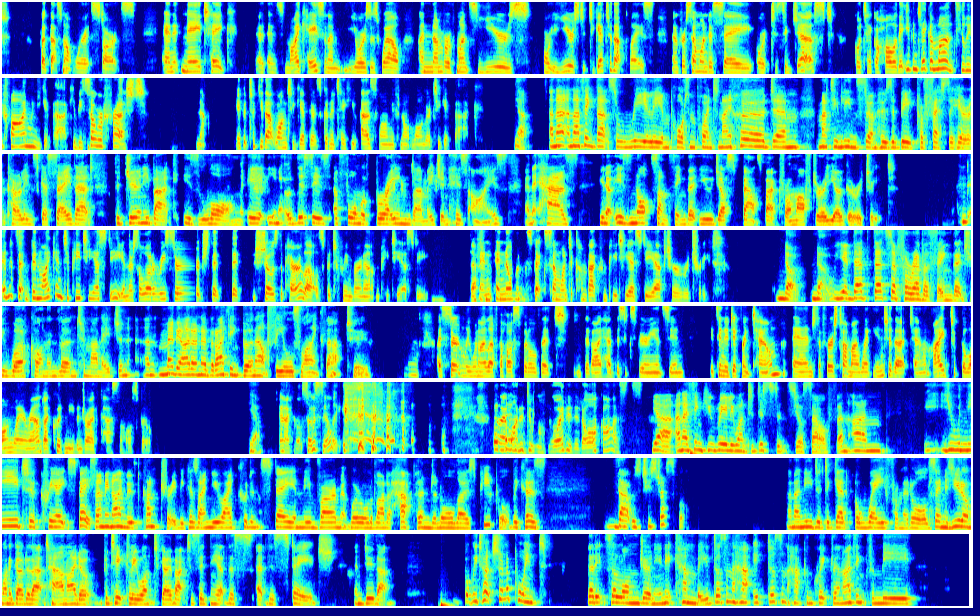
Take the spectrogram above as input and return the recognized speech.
but that's not where it starts. And it may take, as my case, and I'm yours as well, a number of months, years, or years to, to get to that place. And for someone to say or to suggest go take a holiday, even take a month. You'll be fine when you get back. You'll be so refreshed. No, if it took you that long to get there, it's going to take you as long, if not longer, to get back. Yeah. And I, and I think that's a really important point. And I heard um, Martin Lindström, who's a big professor here at Karolinska, say that the journey back is long. It, you know, this is a form of brain damage in his eyes, and it has, you know, is not something that you just bounce back from after a yoga retreat and, and it's been likened to PTSD, and there's a lot of research that that shows the parallels between burnout and PTSD. Mm, definitely. And, and no one expects someone to come back from PTSD after a retreat. No, no, yeah, that that's a forever thing that you work on and learn to manage, and and maybe I don't know, but I think burnout feels like that too. I certainly, when I left the hospital, that that I had this experience in it's in a different town. And the first time I went into that town, I took the long way around. I couldn't even drive past the hospital. Yeah. And I felt so silly. but I wanted to avoid it at all costs. Yeah. And I think you really want to distance yourself. And um you need to create space. I mean, I moved country because I knew I couldn't stay in the environment where all of that happened and all those people because that was too stressful and I needed to get away from it all. Same as you don't want to go to that town, I don't particularly want to go back to Sydney at this at this stage and do that. But we touched on a point that it's a long journey, and it can be. It doesn't ha- it doesn't happen quickly, and I think for me,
